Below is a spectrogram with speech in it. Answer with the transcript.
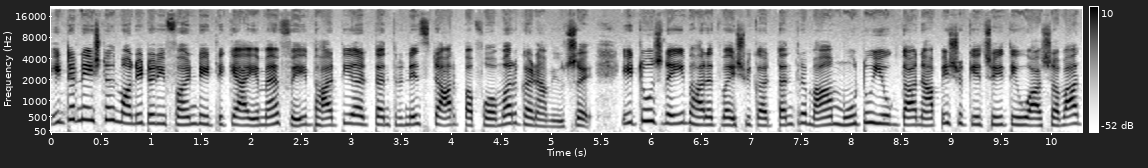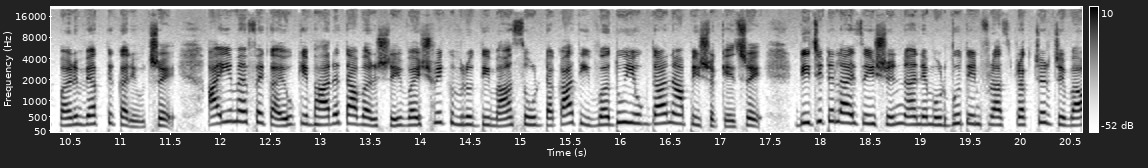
ઇન્ટરનેશનલ મોનિટરી ફંડ એટલે કે આઈએમએફએ ભારતીય અર્થતંત્રને સ્ટાર પરફોર્મર ગણાવ્યું છે. એટલું જ નહીં, ભારત વૈશ્વિક અર્થતંત્રમાં મોટું યોગદાન આપી શકે છે તેવો આશાવાદ પણ વ્યક્ત કર્યો છે. આઈએમએફે કહ્યું કે ભારત આ વર્ષે વૈશ્વિક વૃદ્ધિમાં સોળ ટકાથી વધુ યોગદાન આપી શકે છે. ડિજિટલાઇઝેશન અને મૂળભૂત ઇન્ફ્રાસ્ટ્રક્ચર જેવા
